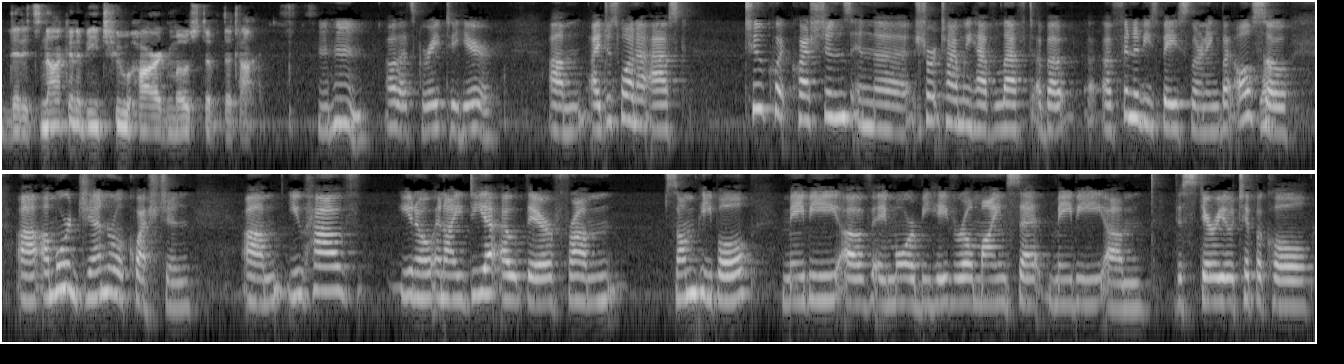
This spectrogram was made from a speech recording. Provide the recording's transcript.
that it's not going to be too hard most of the time. Mm-hmm. Oh, that's great to hear. Um, I just want to ask two quick questions in the short time we have left about affinities based learning, but also uh, a more general question. Um, you have, you know, an idea out there from some people, maybe of a more behavioral mindset, maybe um, the stereotypical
